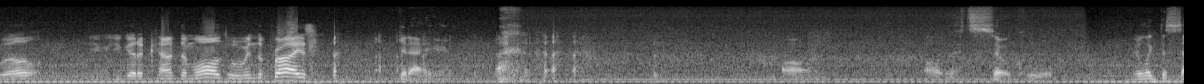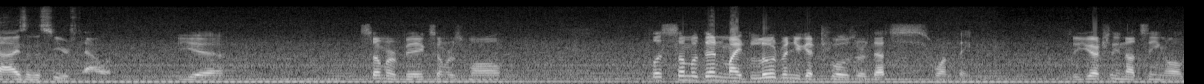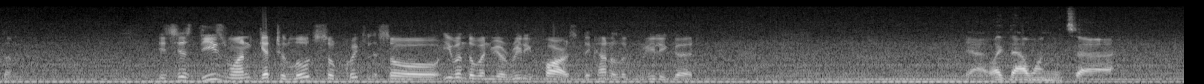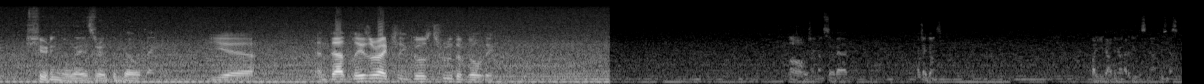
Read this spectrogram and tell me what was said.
Well, you, gotta count them all to win the prize. Get out of here. oh. Oh, that's so cool. They're like the size of the Sears Tower. Yeah. Some are big, some are small. Plus, some of them might load when you get closer. That's one thing. So you're actually not seeing all of them. It's just these ones get to load so quickly. So even though when we are really far, so they kind of look really good. Yeah, I like that one that's uh, shooting the laser at the building. Yeah. And that laser actually goes through the building. Oh, not so bad. I'll take guns. Oh, you gotta know how to do this now. Yes.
